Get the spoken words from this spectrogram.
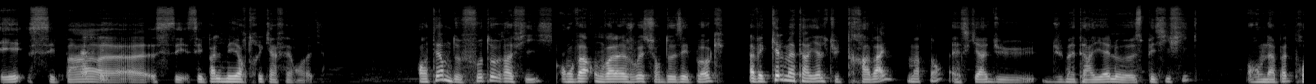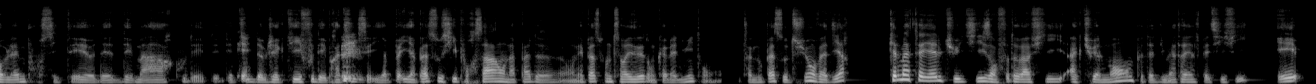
et c'est pas, euh, c'est pas le meilleur truc à faire, on va dire. En termes de photographie, on va, on va la jouer sur deux époques. Avec quel matériel tu travailles maintenant? Est-ce qu'il y a du, du matériel euh, spécifique? On n'a pas de problème pour citer des, des marques ou des, des- des types d'objectifs ou des pratiques. Il n'y a, a pas de souci pour ça. On n'a pas de, on n'est pas sponsorisé, donc à la limite, on- ça nous passe au-dessus, on va dire. Quel matériel tu utilises en photographie actuellement Peut-être du matériel spécifique Et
